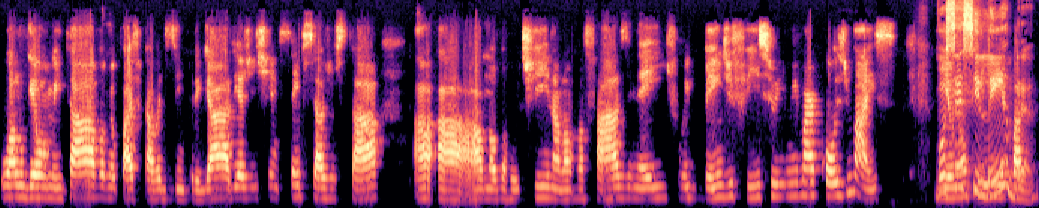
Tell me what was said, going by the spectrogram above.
o aluguel aumentava, meu pai ficava desempregado e a gente tinha que sempre se ajustar à, à, nova rotina, à nova fase, né? E foi bem difícil e me marcou demais. Você se lembra?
